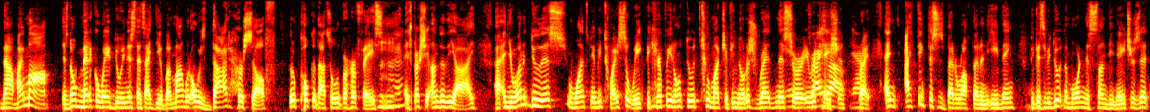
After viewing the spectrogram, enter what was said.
Now, my mom, there's no medical way of doing this that's ideal, but mom would always dot herself little polka dots all over her face, mm-hmm. Mm-hmm. especially under the eye. Uh, and you want to do this once, maybe twice a week. Be mm-hmm. careful you don't do it too much if you notice redness Yeah, or it dries you irritation. out, yeah. Right. And I think this is better off done in the evening because if you do it in the morning, the sun denatures it.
